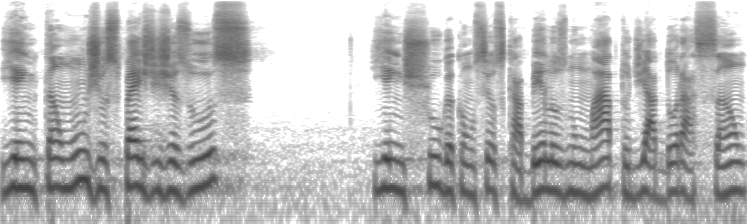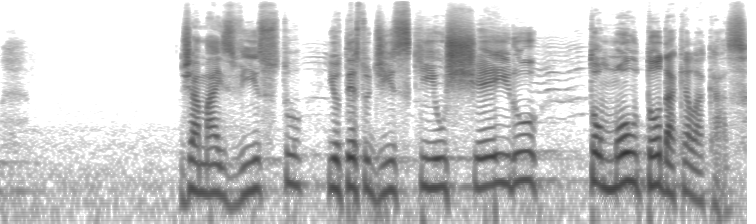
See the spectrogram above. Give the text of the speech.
e então unge os pés de Jesus e enxuga com seus cabelos num ato de adoração jamais visto, e o texto diz que o cheiro tomou toda aquela casa.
